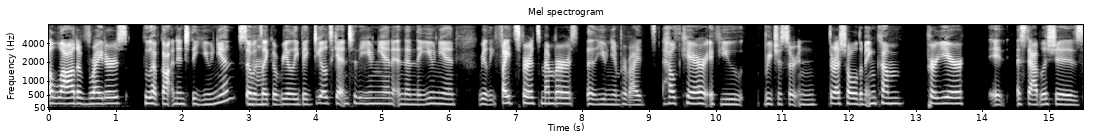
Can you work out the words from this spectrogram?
a lot of writers who have gotten into the union. So Mhm. it's like a really big deal to get into the union. And then the union really fights for its members. The union provides health care if you reach a certain threshold of income per year. It establishes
